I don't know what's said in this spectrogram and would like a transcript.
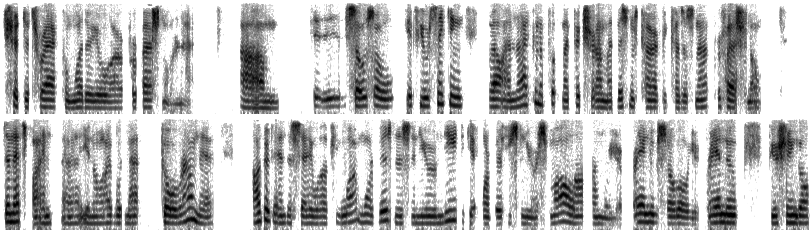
should detract from whether you are professional or not. Um, so so if you're thinking, well, I'm not going to put my picture on my business card because it's not professional, then that's fine. Uh, you know, I would not go around that other than to say, well, if you want more business and you need to get more business and you're a small firm or you're a brand new solo, you're brand new, if you're single,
